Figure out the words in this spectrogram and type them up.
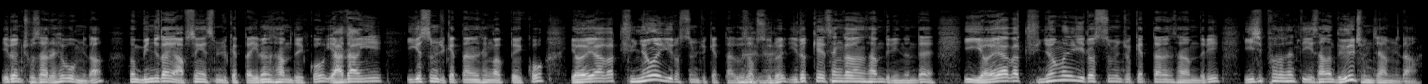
이런 조사를 해봅니다. 그럼 민주당이 압승했으면 좋겠다 이런 사람도 있고 야당이 이겼으면 좋겠다는 생각도 있고 여야가 균형을 이뤘으면 좋겠다 의석수를 이렇게 생각하는 사람들이 있는데 이 여야가 균형을 이뤘으면 좋겠다는 사람들이 20% 이상은 늘 존재합니다.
